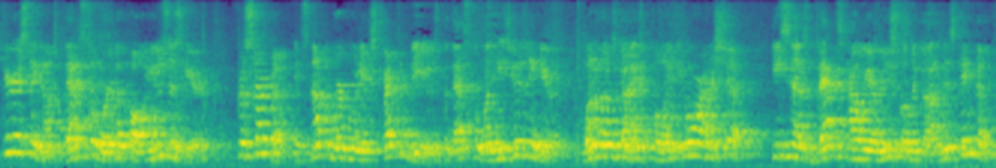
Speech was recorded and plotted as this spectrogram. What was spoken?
Curiously enough, that's the word that Paul uses here for servant. It's not the word we would expect him to use, but that's the one he's using here. One of those guys pulling the oar on a ship. He says that's how we are useful to God in his kingdom.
